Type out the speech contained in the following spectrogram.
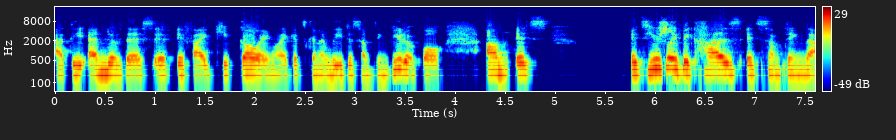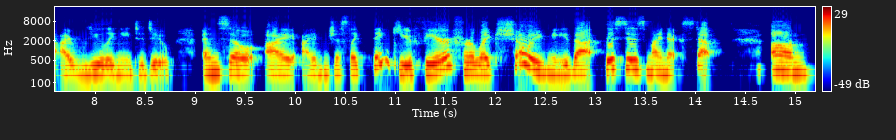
at the end of this if, if i keep going like it's going to lead to something beautiful um, it's it's usually because it's something that i really need to do. And so i i'm just like thank you fear for like showing me that this is my next step. Um,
